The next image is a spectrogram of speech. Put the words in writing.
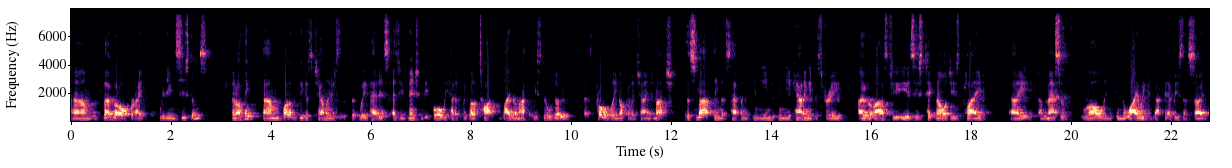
Um, they've got to operate within systems, and I think um, one of the biggest challenges that, that, we've had is, as you mentioned before, we had a, we've got a tight labour market. We still do. That's probably not going to change much. The smart thing that's happened in the in the accounting industry over the last few years is technology has played a, a massive role in, in the way we conduct our business. So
